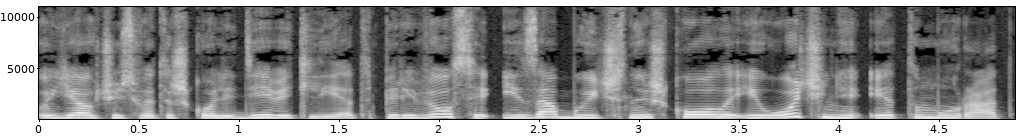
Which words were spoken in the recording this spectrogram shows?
Я учусь в этой школе 9 лет, перевелся из обычной школы и очень этому рад.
